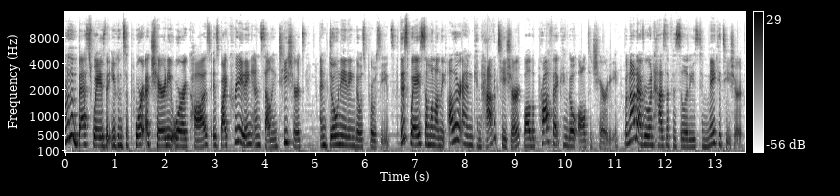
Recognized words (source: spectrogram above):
One of the best ways that you can support a charity or a cause is by creating and selling t-shirts and donating those proceeds. This way, someone on the other end can have a t-shirt while the profit can go all to charity. But not everyone has the facilities to make a t-shirt.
